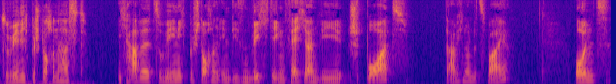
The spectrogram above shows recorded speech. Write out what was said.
zu wenig bestochen hast? Ich habe zu wenig bestochen in diesen wichtigen Fächern wie Sport. Da habe ich nur eine zwei. Und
